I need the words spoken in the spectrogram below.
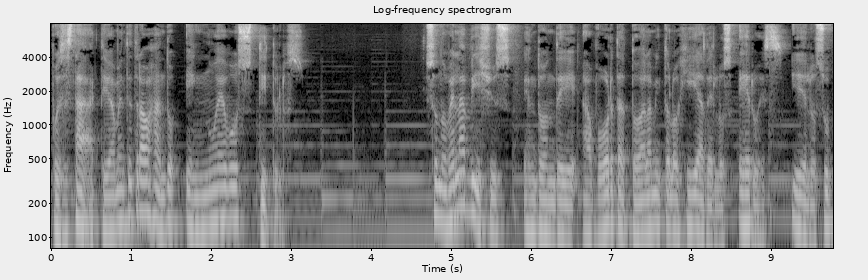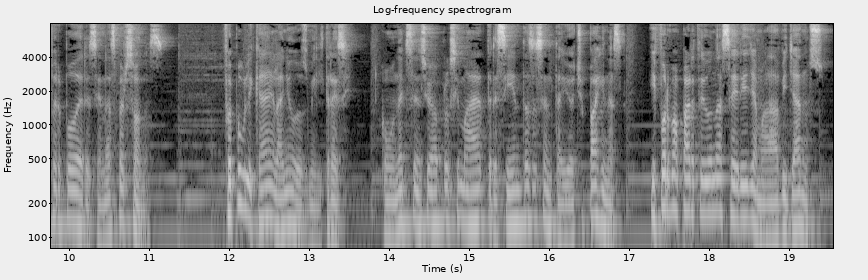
pues está activamente trabajando en nuevos títulos. Su novela Vicious, en donde aborda toda la mitología de los héroes y de los superpoderes en las personas, fue publicada en el año 2013, con una extensión aproximada de 368 páginas, y forma parte de una serie llamada Villanos,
